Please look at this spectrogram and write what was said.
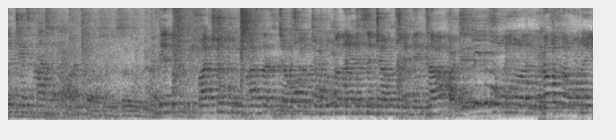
duceți materialul. Vedeți, facem asta ziceam și la început, înainte să înceapă ședința, cum uh, din cauza unui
